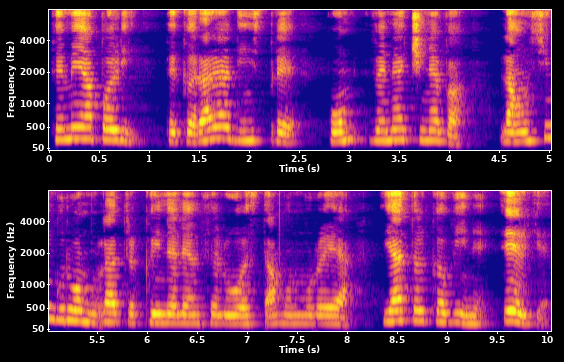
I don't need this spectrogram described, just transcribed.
Femeia păli, pe cărarea dinspre pom venea cineva. La un singur om latră câinele în felul ăsta, murmură ea. Iată-l că vine, Elge.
